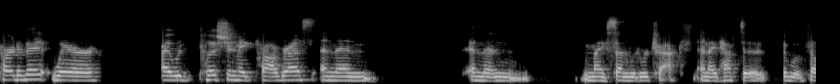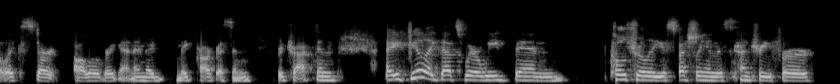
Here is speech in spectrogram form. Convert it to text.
part of it, where I would push and make progress and then and then my son would retract and I'd have to, it felt like start all over again and I'd make progress and retract. And I feel like that's where we've been culturally, especially in this country for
